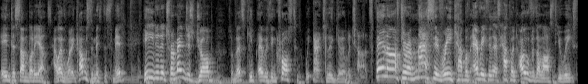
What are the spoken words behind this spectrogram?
into somebody else? However, when it comes to Mr. Smith, he did a tremendous job so let's keep everything crossed, we actually give him a chance. Then, after a massive recap of everything that's happened over the last few weeks,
